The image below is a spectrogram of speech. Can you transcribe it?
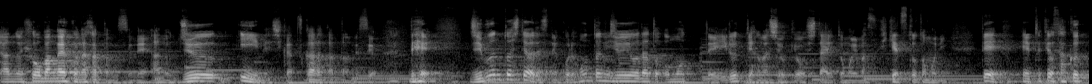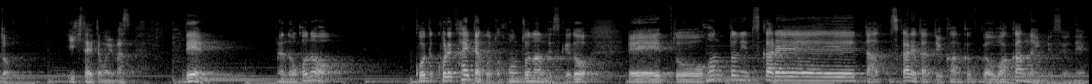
あの、評判が良くなかったんですよね。あの、10いいねしかつかなかったんですよ。で、自分としてはですね、これ本当に重要だと思っているって話を今日したいと思います。秘訣とともに。で、えっと、今日サクッといきたいと思います。で、あの、この、これこれ書いたこと本当なんですけど、えっ、と、本当に疲れた、疲れたっていう感覚がわかんないんですよね。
